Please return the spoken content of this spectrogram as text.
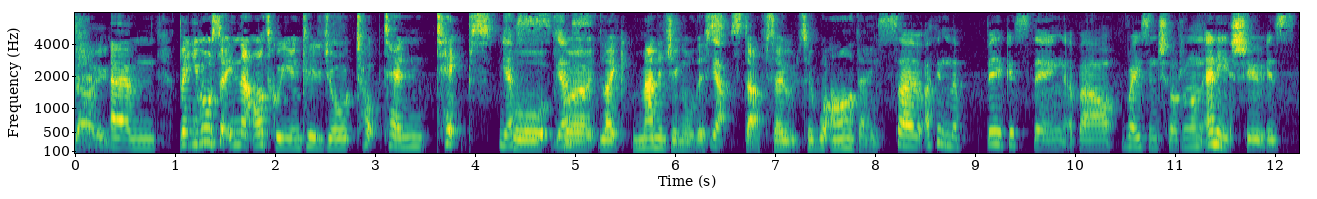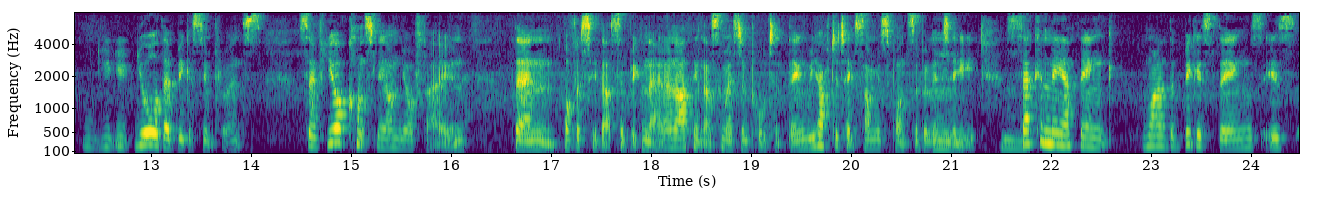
no. Um, but you've also in that article you included your top ten tips Yes, for yes. for like managing all this Yeah. stuff. So so what are they? So I think the biggest thing about raising children on any issue is you, you- you're their biggest influence. So if you're constantly on your phone, then obviously that's a big no, and I think that's the most important thing. We have to take some responsibility. Mm. Mm. Secondly, I think one of the biggest things is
